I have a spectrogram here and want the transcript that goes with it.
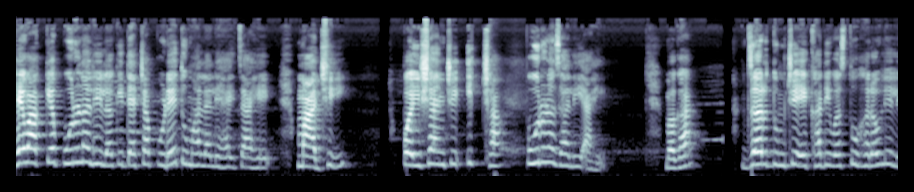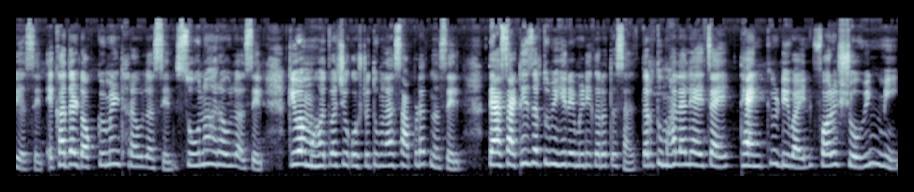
हे वाक्य पूर्ण लिहिलं की त्याच्या पुढे तुम्हाला लिहायचं आहे. माझी पैशांची इच्छा पूर्ण झाली आहे. बघा जर तुमची एखादी वस्तू हरवलेली असेल एखादं डॉक्युमेंट हरवलं असेल सोनं हरवलं असेल किंवा महत्त्वाची गोष्ट तुम्हाला सापडत नसेल त्यासाठी जर तुम्ही ही रेमेडी करत असाल तर तुम्हाला लिहायचं आहे thank you divine for showing me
